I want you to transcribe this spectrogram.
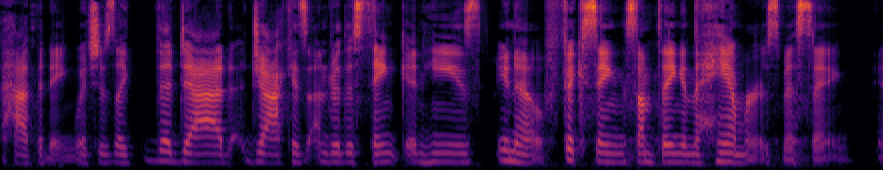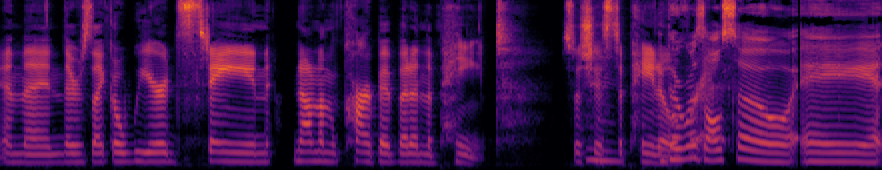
happening, which is like the dad Jack is under the sink and he's you know fixing something, and the hammer is missing, and then there's like a weird stain not on the carpet but in the paint. So she has Mm. to paint over. There was it. also a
